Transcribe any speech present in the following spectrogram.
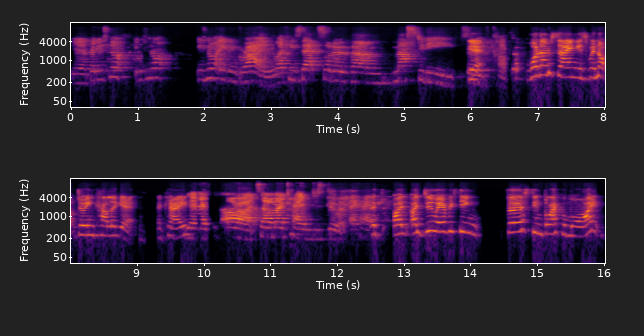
Yeah, but he's not. He's not. He's not even grey. Like he's that sort of um, mustardy sort Yeah. of colour. What I'm saying is we're not doing colour yet. Okay? Yeah. All right. So I'm okay just do it. Okay. It, I, I do everything first in black and white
